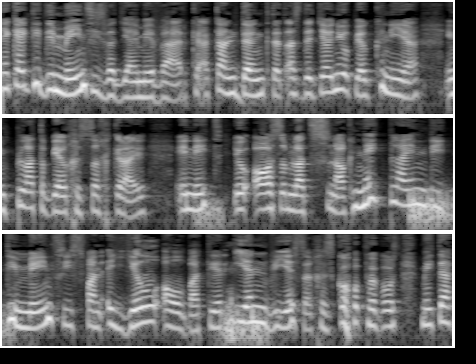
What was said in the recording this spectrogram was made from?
Nee, kyk die dimensies wat jy mee werk. Ek kan dink dat as dit jou nie op jou knieë en plat op jou gesig kry en net jou asem laat snak, net plein die dimensies van 'n heelal wat deur een wese geskape word met 'n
